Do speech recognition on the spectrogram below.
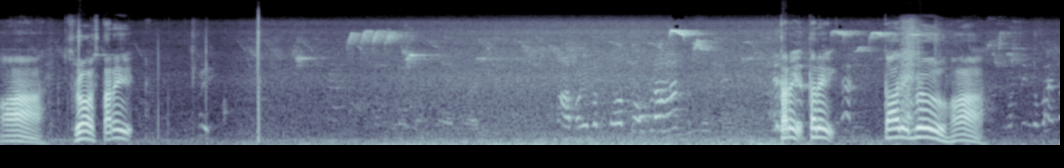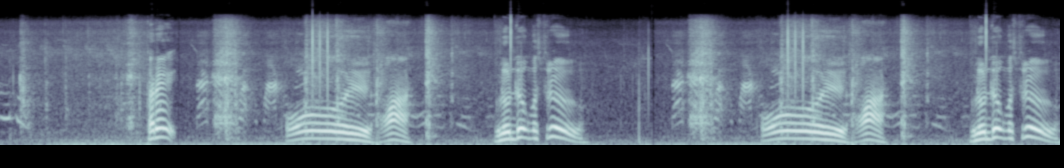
Ah terus tarik. Tarik tarik tarik bro. Ah tarik. Oi wah gelundung bos bro. Oi wah gelundung bos bro.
